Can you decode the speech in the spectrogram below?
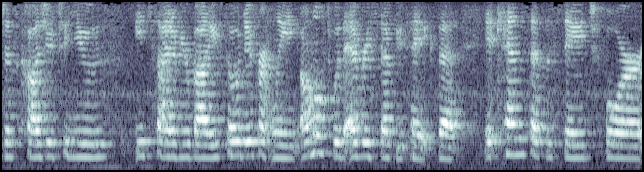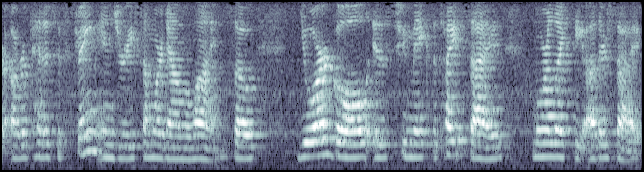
just cause you to use each side of your body so differently, almost with every step you take, that it can set the stage for a repetitive strain injury somewhere down the line. So your goal is to make the tight side more like the other side.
